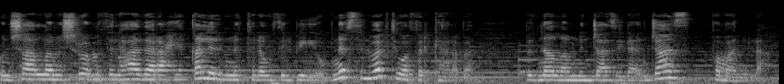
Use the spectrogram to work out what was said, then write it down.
وإن شاء الله مشروع مثل هذا راح يقلل من التلوث البيئي وبنفس الوقت يوفر كهرباء. بإذن الله من إنجاز إلى إنجاز فمان الله.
